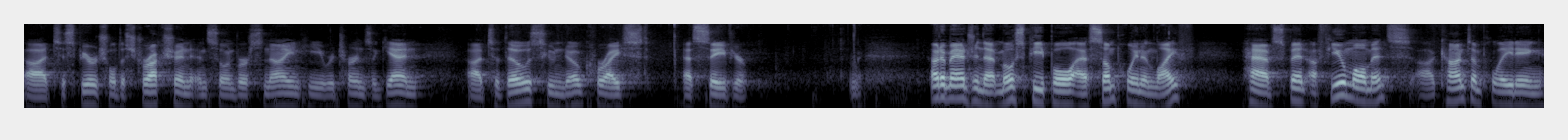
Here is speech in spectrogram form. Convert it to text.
uh, to spiritual destruction. And so in verse 9, he returns again to those who know Christ as Savior. I'd imagine that most people, at some point in life, have spent a few moments uh, contemplating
